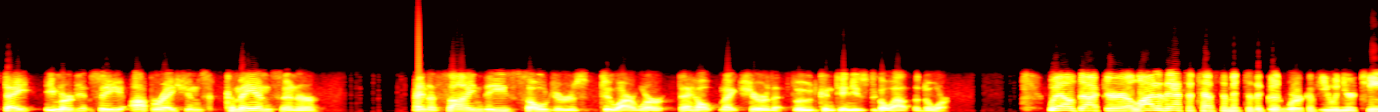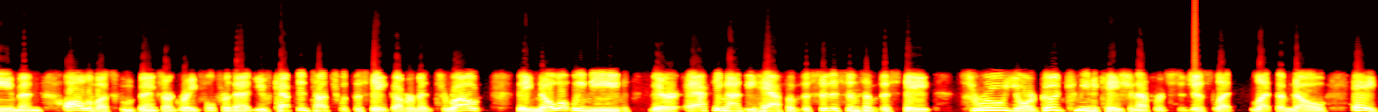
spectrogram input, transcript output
state emergency operations command center and assign these soldiers to our work to help make sure that food continues to go out the door. Well, Doctor, a lot of that's a testament to the good work of you and your team, and all of us food banks are grateful for that. You've kept in touch with the state government throughout. They know what we need. They're acting on behalf of the citizens of the state through your good communication efforts to just let let them know, hey,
